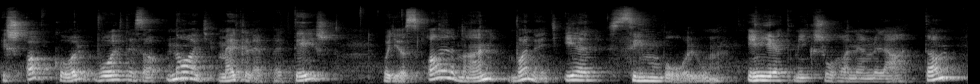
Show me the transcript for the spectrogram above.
és akkor volt ez a nagy meglepetés, hogy az almán van egy ilyen szimbólum. Én ilyet még soha nem láttam,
